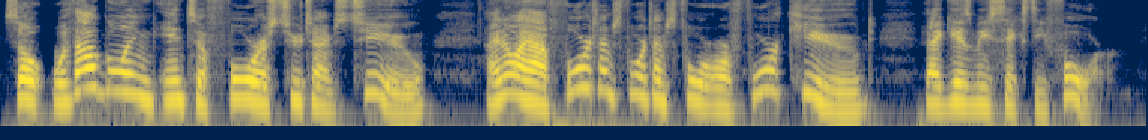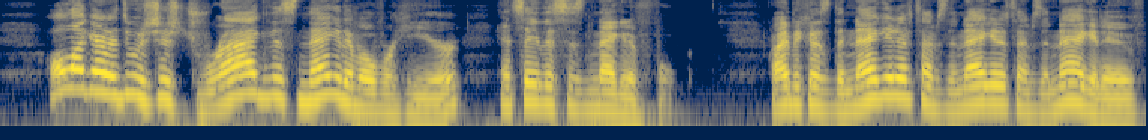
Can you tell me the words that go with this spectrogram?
So without going into 4 is 2 times 2, I know I have 4 times 4 times 4, or 4 cubed, that gives me 64. All I got to do is just drag this negative over here and say this is negative 4, right? Because the negative times the negative times the negative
